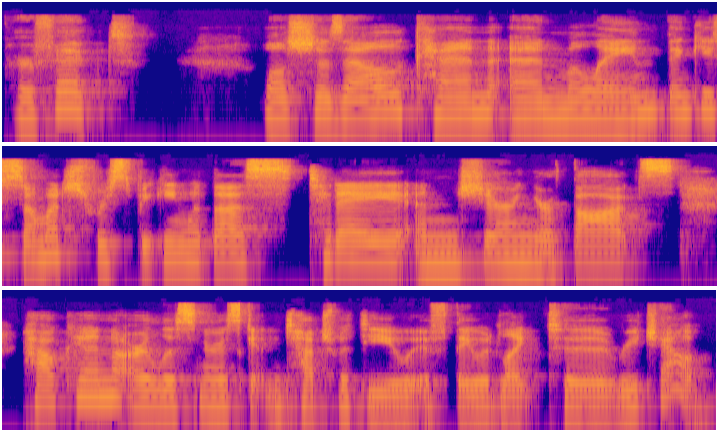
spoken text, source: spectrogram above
Perfect. Well, Shezelle, Ken, and Melaine, thank you so much for speaking with us today and sharing your thoughts. How can our listeners get in touch with you if they would like to reach out?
